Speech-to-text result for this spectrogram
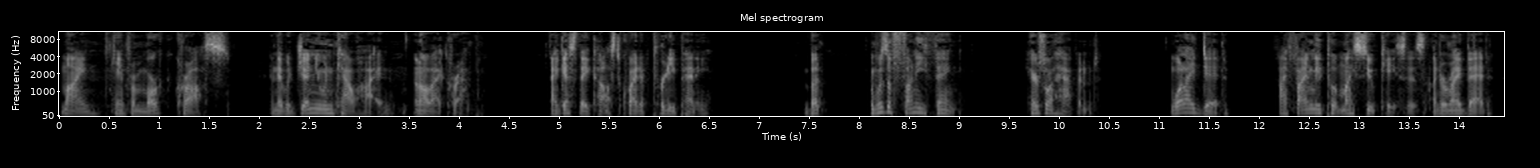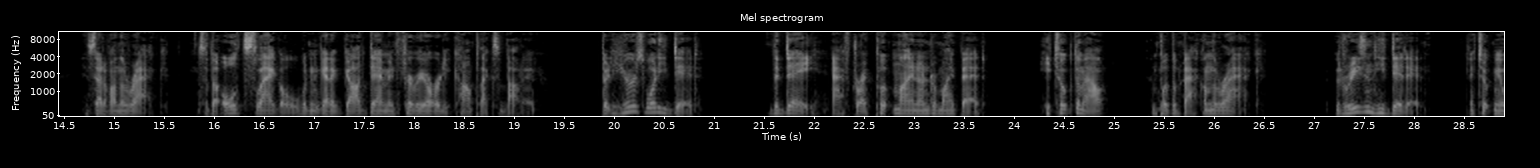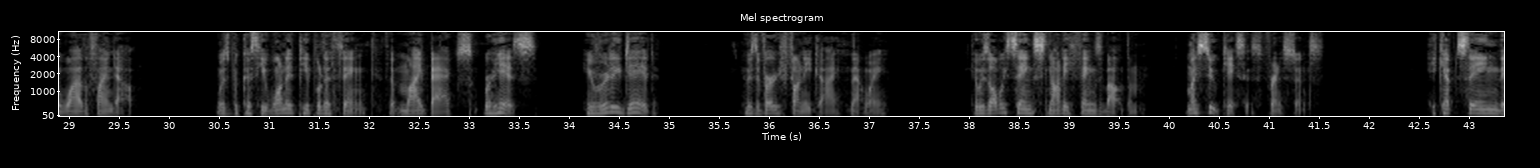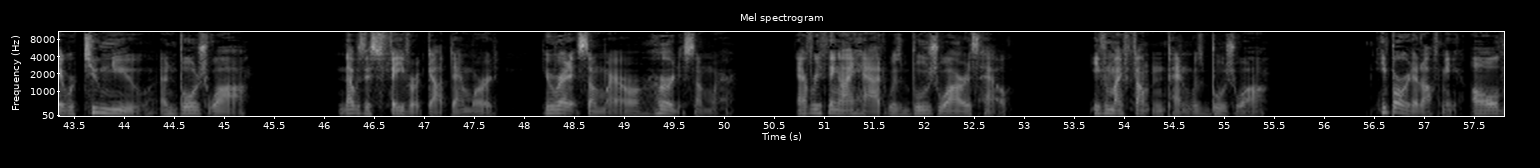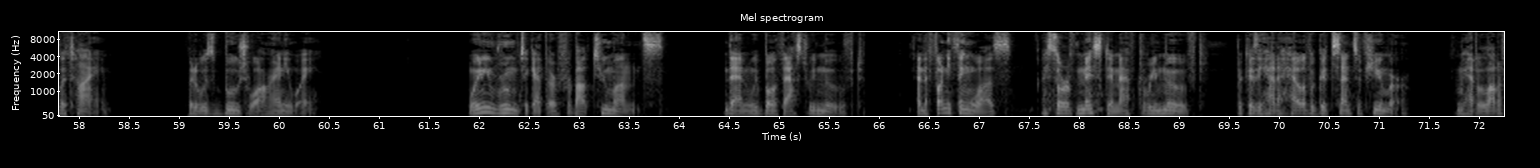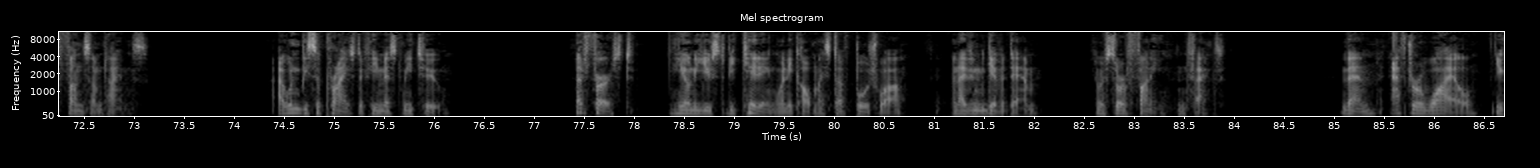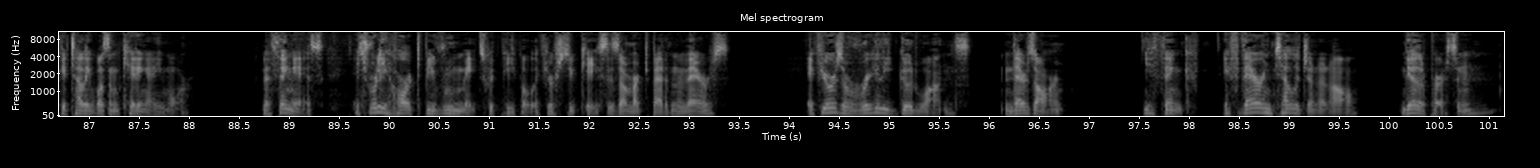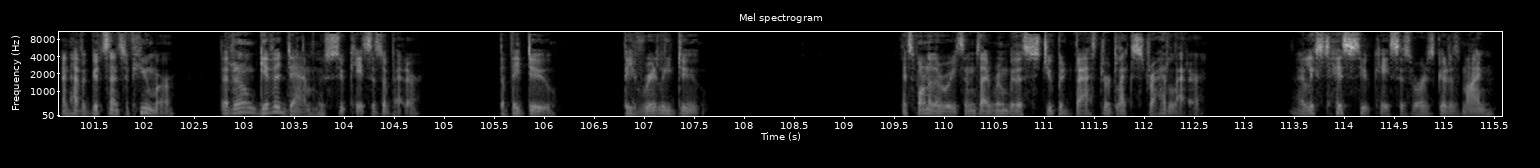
Mine came from Mark Cross, and they were genuine cowhide and all that crap. I guess they cost quite a pretty penny. But it was a funny thing. Here's what happened. What I did, I finally put my suitcases under my bed instead of on the rack, so the old Slagle wouldn't get a goddamn inferiority complex about it. But here's what he did. The day after I put mine under my bed, he took them out and put them back on the rack. The reason he did it, it took me a while to find out, was because he wanted people to think that my bags were his. He really did. He was a very funny guy, that way. He was always saying snotty things about them. My suitcases, for instance. He kept saying they were too new and bourgeois. That was his favorite goddamn word. He read it somewhere or heard it somewhere. Everything I had was bourgeois as hell. Even my fountain pen was bourgeois. He borrowed it off me all the time, but it was bourgeois anyway. We only roomed together for about two months. Then we both asked to be moved. And the funny thing was, I sort of missed him after we moved, because he had a hell of a good sense of humor, and we had a lot of fun sometimes. I wouldn't be surprised if he missed me too. At first, he only used to be kidding when he called my stuff bourgeois, and I didn't give a damn. It was sort of funny, in fact. Then, after a while, you could tell he wasn't kidding anymore. The thing is, it's really hard to be roommates with people if your suitcases are much better than theirs. If yours are really good ones, and theirs aren't, you think, if they're intelligent and all, the other person, and have a good sense of humor, that they don't give a damn whose suitcases are better. But they do. They really do. It's one of the reasons I room with a stupid bastard like Stradlater. At least his suitcases were as good as mine.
